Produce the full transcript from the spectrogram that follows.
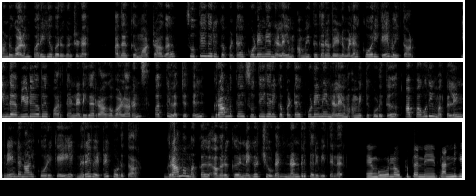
ஆண்டுகாலம் பருகி வருகின்றனர். அதற்கு மாற்றாக சுத்திகரிக்கப்பட்ட குடிநீர் நிலையம் அமைத்து தர வேண்டுமென கோரிக்கை வைத்தான். இந்த வீடியோவை பார்த்த நடிகர் ராகவா லாரன்ஸ் பத்து லட்சத்தில் கிராமத்தில் சுத்திகரிக்கப்பட்ட குடிநீர் நிலையம் அமைத்து கொடுத்து அப்பகுதி மக்களின் நீண்ட நாள் கோரிக்கையை நிறைவேற்றி கொடுத்தார். கிராம மக்கள் அவருக்கு நெகிழ்ச்சியுடன் நன்றி தெரிவித்தனர். எங்கள் ஊரில் உப்பு தண்ணி தண்ணிக்கு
